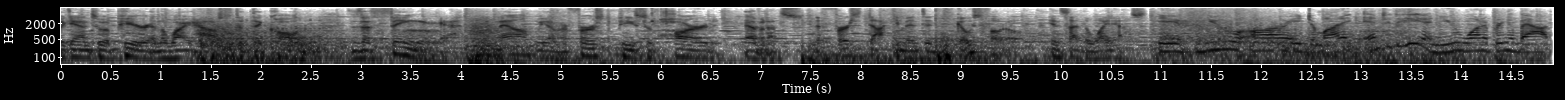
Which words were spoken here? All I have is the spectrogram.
began to appear in the White House that they called the Thing. Now we have our first piece of hard evidence. The first documented ghost photo inside the White House. If you are a demonic entity and you want to bring about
